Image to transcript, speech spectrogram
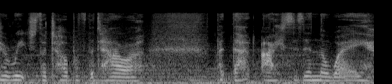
To reach the top of the tower, but that ice is in the way.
